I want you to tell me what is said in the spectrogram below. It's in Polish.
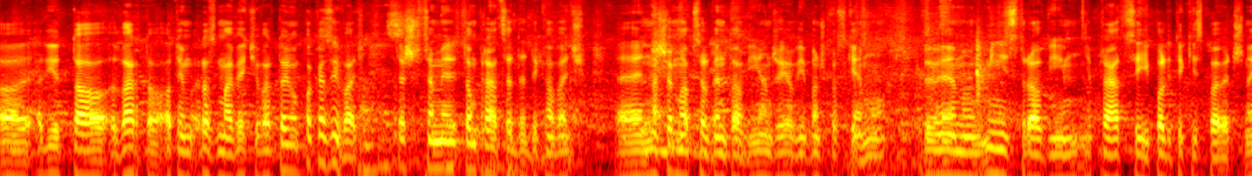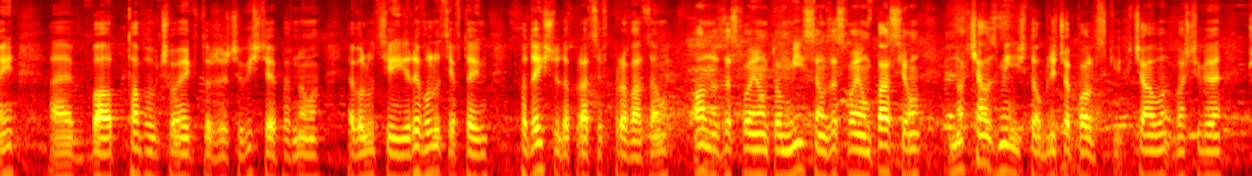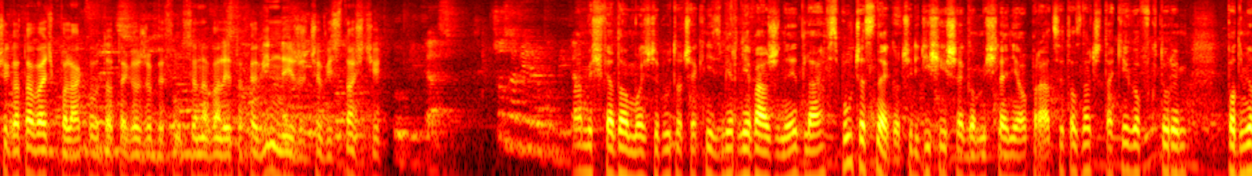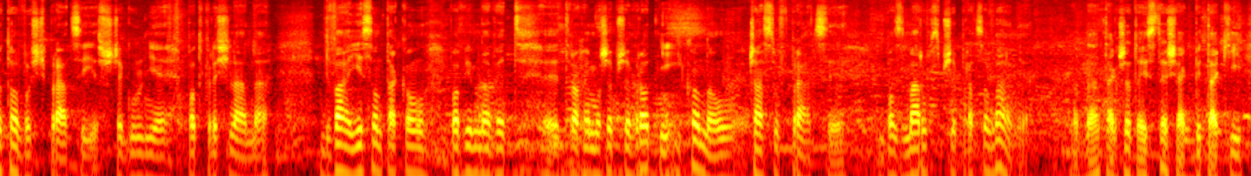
to warto o tym rozmawiać i warto ją pokazywać. Też chcemy tą pracę dedykować e, naszemu absolwentowi Andrzejowi Bączkowskiemu, byłemu ministrowi pracy i polityki społecznej, e, bo to był człowiek, który rzeczywiście pewną ewolucję i rewolucję w tym podejściu do pracy wprowadzał. On ze swoją tą misją, ze swoją pasją, no chciał zmienić to oblicze Polski. Chciał właściwie przygotować Polaków do tego, żeby funkcjonowali trochę w innej rzeczywistości. Mamy świadomość, że był to człowiek niezmiernie ważny dla współczesnego, czyli dzisiejszego myślenia o pracy, to znaczy takiego, w którym podmiotowość pracy jest szczególnie podkreślana. Dwa, jest on taką, powiem nawet e, trochę może przewrotnie, ikoną czasów pracy, bo zmarł z przepracowania. Prawda? Także to jest też jakby taki,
